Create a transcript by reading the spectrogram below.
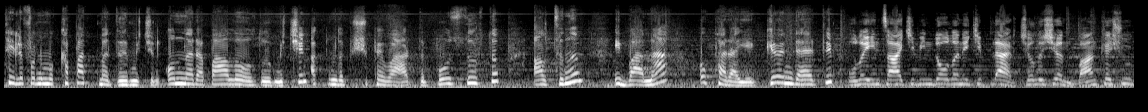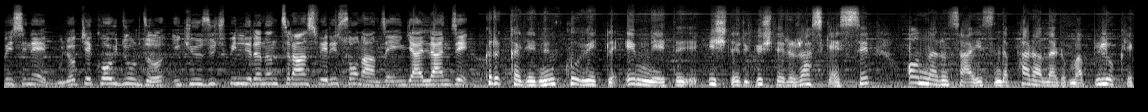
telefonumu kapatmadığım için, onlara bağlı olduğum için aklımda bir şüphe vardı. Bozdurdum. Altının IBAN'a o parayı gönderdim. Olayın takibinde olan ekipler çalışın banka şubesine bloke koydurdu. 203 bin liranın transferi son anda engellendi. Kırıkkale'nin kuvvetli emniyeti, işleri güçleri rast gelsin. Onların sayesinde paralarıma bloke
